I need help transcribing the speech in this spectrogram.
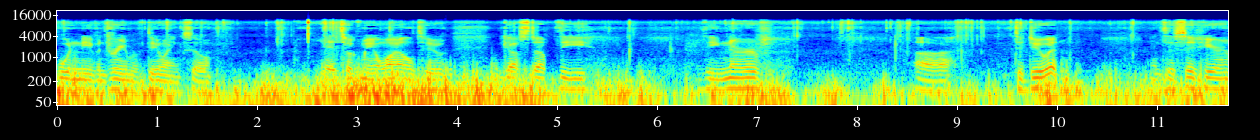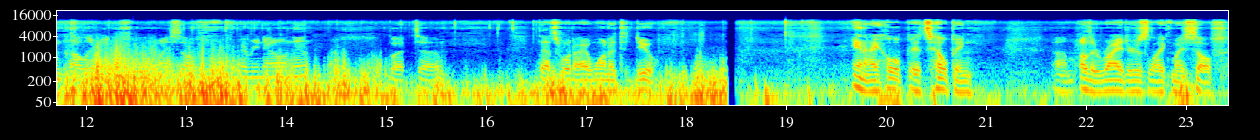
wouldn't even dream of doing. So it took me a while to gust up the the nerve uh, to do it and to sit here and probably make a fool of myself every now and then. But um, that's what I wanted to do. And I hope it's helping um, other writers like myself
